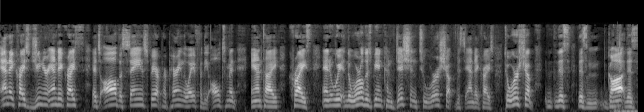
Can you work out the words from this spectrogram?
Antichrist, junior Antichrist. It's all the same spirit preparing the way for the ultimate Antichrist. And we, the world is being conditioned to worship this Antichrist, to worship this, this God, this,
